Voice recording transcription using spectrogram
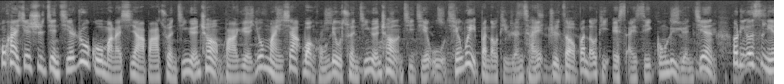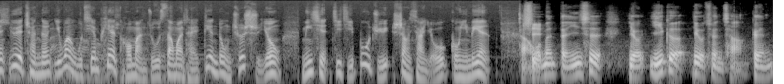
红海先是间接入股马来西亚八寸晶圆厂，八月又买下网红六寸晶圆厂，集结五千位半导体人才，制造半导体 SiC 功率元件。二零二四年月产能一万五千片，好满足三万台电动车使用，明显积极布局上下游供应链。好我们等于是有一个六寸厂跟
